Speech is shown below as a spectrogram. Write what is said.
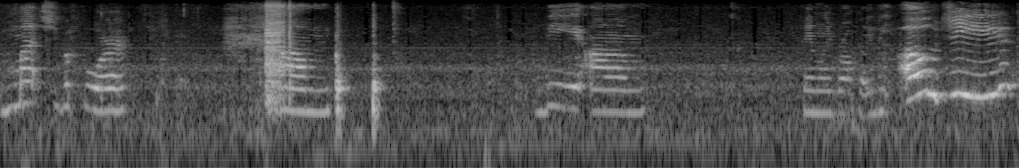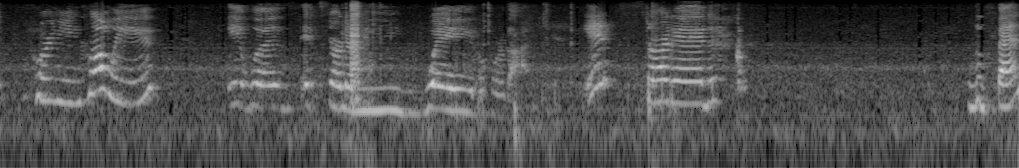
much before um, the um, family roleplay. The OG Courtney and Chloe. It was. It started way before that. It started. The Ben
